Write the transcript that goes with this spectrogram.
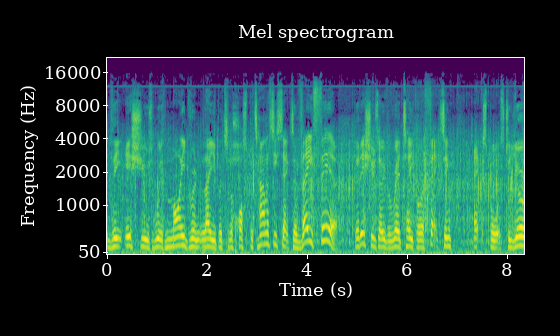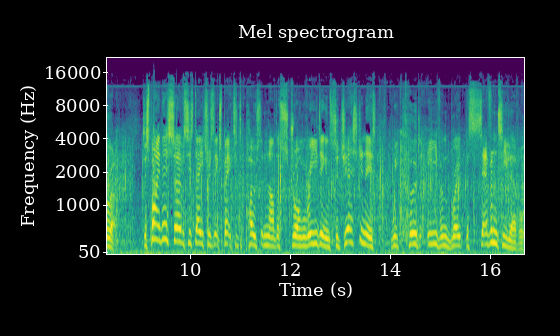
the issues with migrant labour to the hospitality sector, they fear that issues over red tape are affecting exports to Europe. Despite this, services data is expected to post another strong reading, and suggestion is we could even break the 70 level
